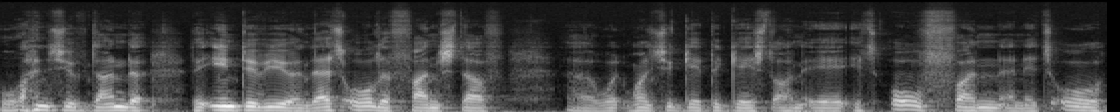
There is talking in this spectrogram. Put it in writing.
once you've done the, the interview and that's all the fun stuff, uh, once you get the guest on air, it's all fun and it's all,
